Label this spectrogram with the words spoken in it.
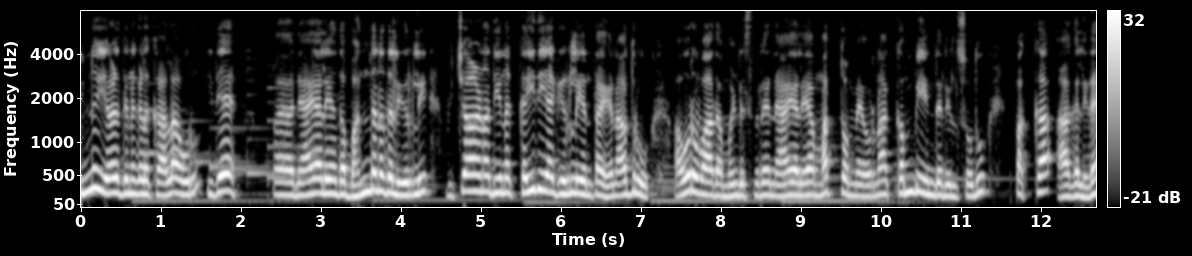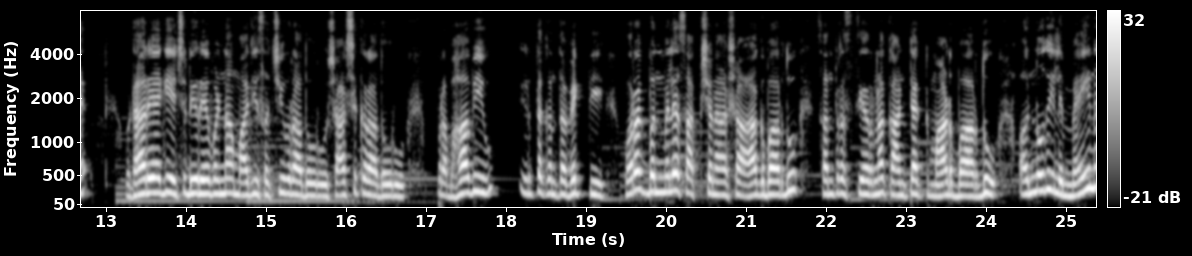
ಇನ್ನೂ ಏಳು ದಿನಗಳ ಕಾಲ ಅವರು ಇದೇ ನ್ಯಾಯಾಲಯದ ಬಂಧನದಲ್ಲಿ ಇರಲಿ, ವಿಚಾರಣಾಧೀನ ಕೈದಿಯಾಗಿರಲಿ ಅಂತ ಏನಾದರೂ ಅವರು ವಾದ ಮಂಡಿಸಿದರೆ ನ್ಯಾಯಾಲಯ ಮತ್ತೊಮ್ಮೆ ಅವ್ರನ್ನ ಕಂಬಿಯಿಂದ ನಿಲ್ಲಿಸೋದು ಪಕ್ಕ ಆಗಲಿದೆ. ಒಟ್ಟಾರೆಯಾಗಿ ಎಚ್ ಡಿ ರೇವಣ್ಣ, ಮಾಜಿ ಸಚಿವರಾದವರು, ಶಾಸಕರಾದವರು ಪ್ರಭಾವಿ ಇರ್ತಕ್ಕಂಥ ವ್ಯಕ್ತಿ ಹೊರಗೆ ಬಂದ ಮೇಲೆ ಸಾಕ್ಷ್ಯನಾಶ ಆಗಬಾರ್ದು, ಸಂತ್ರಸ್ತಿಯರನ್ನ ಕಾಂಟ್ಯಾಕ್ಟ್ ಮಾಡಬಾರ್ದು ಅನ್ನೋದು ಇಲ್ಲಿ ಮೈನ್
